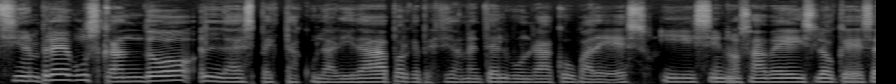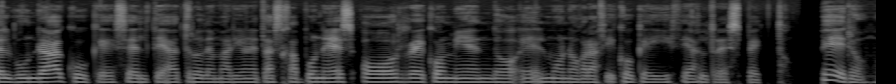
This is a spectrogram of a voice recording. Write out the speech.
siempre buscando la espectacularidad, porque precisamente el bunraku va de eso. Y si no sabéis lo que es el bunraku, que es el teatro de marionetas japonés, os recomiendo el monográfico que hice al respecto. Pero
